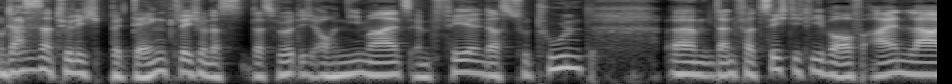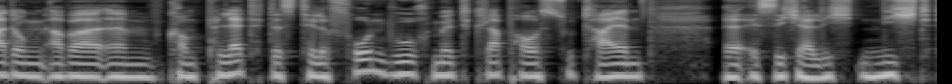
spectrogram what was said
Und das ist natürlich bedenklich und das, das würde ich auch niemals empfehlen, das zu tun. Ähm, dann verzichte ich lieber auf Einladungen, aber ähm, komplett das Telefonbuch mit Clubhouse zu teilen, äh, ist sicherlich nicht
